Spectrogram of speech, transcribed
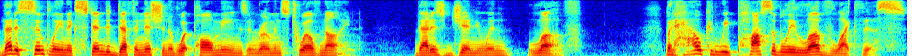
That is simply an extended definition of what Paul means in Romans 12 9. That is genuine love. But how could we possibly love like this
